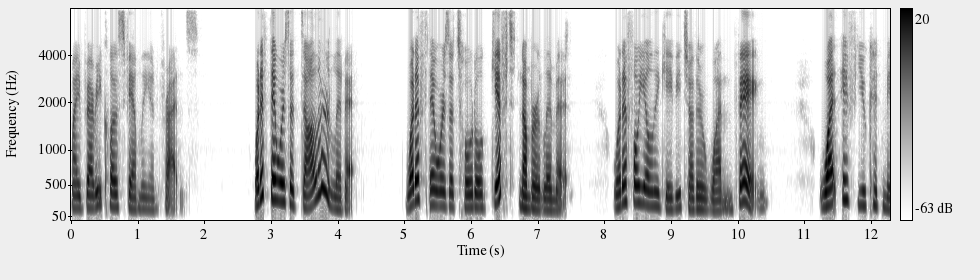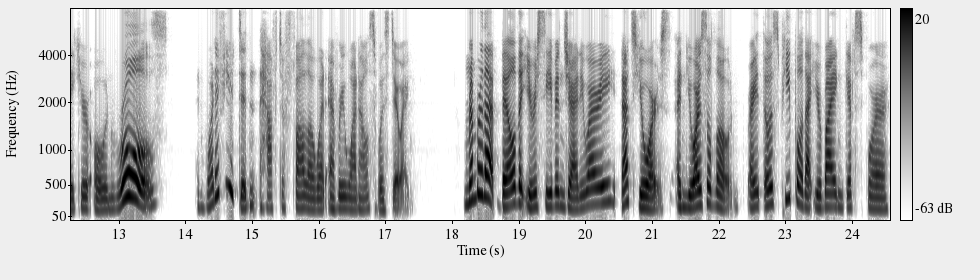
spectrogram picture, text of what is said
my very close family and friends? What if there was a dollar limit? What if there was a total gift number limit? What if we only gave each other one thing? What if you could make your own rules? And what if you didn't have to follow what everyone else was doing? Remember that bill that you receive in January? That's yours and yours alone, right? Those people that you're buying gifts for,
